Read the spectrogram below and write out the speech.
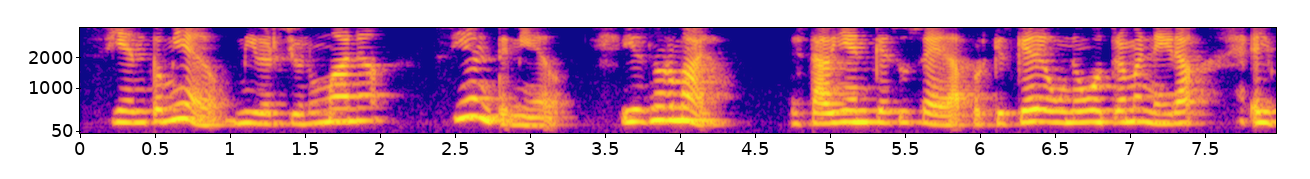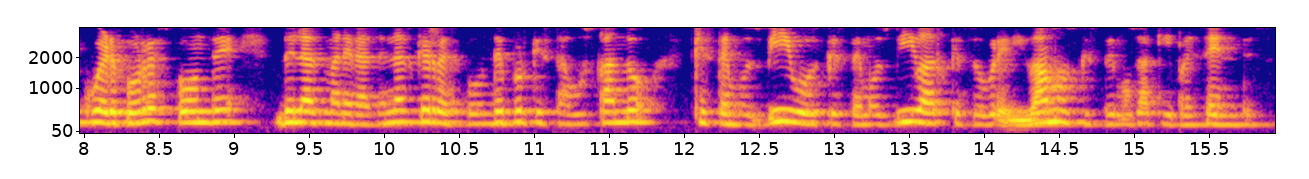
siento miedo, mi versión humana siente miedo y es normal. Está bien que suceda, porque es que de una u otra manera el cuerpo responde de las maneras en las que responde porque está buscando que estemos vivos, que estemos vivas, que sobrevivamos, que estemos aquí presentes.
